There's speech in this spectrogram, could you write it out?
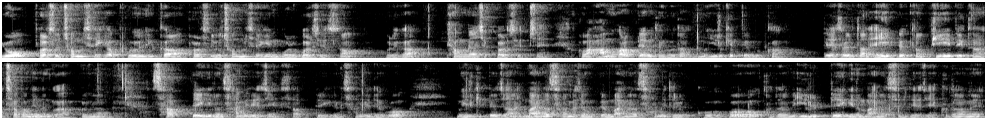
요 벌써 점 3개가 보이니까 벌써 요 점 3개 뭘 구할 수 있어? 우리가 평면식 구할 수 있지. 그럼 아무거나 빼면 되거든. 뭐 이렇게 빼볼까? 빼서 일단 A 벡터나 B 벡터나 잡아내는 거야. 그러면 4 빼기 1은 3이 되지. 4 빼기 1은 3이 되고 뭐 이렇게 빼자. 마이너스 3에서 0 빼면 마이너스 3이 될 거고 그 다음에 1 빼기는 마이너스 1이 되지. 그 다음에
